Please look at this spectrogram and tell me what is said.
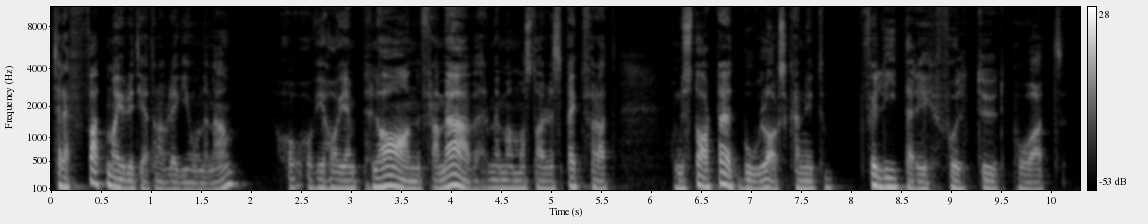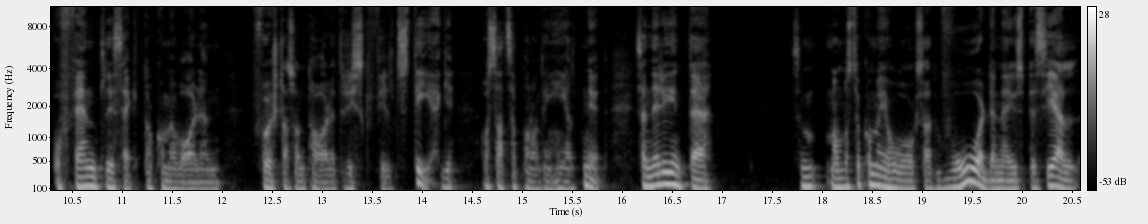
träffat majoriteten av regionerna och, och vi har ju en plan framöver men man måste ha respekt för att om du startar ett bolag så kan du inte förlita dig fullt ut på att offentlig sektor kommer vara den första som tar ett riskfyllt steg och satsar på någonting helt nytt. Sen är det ju inte... man måste komma ihåg också att vården är ju speciell.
